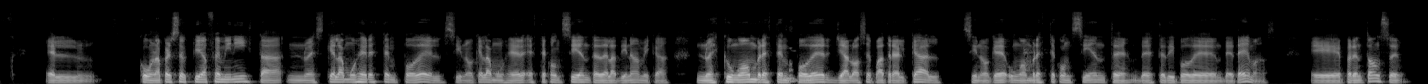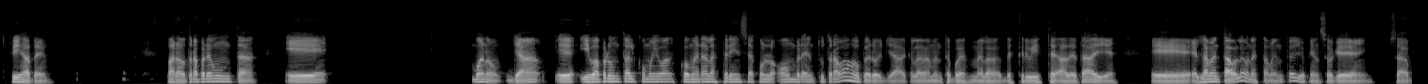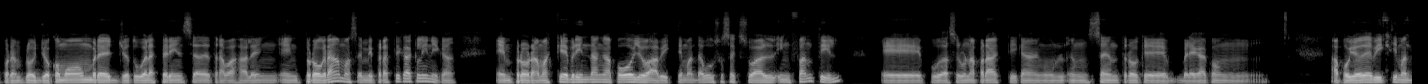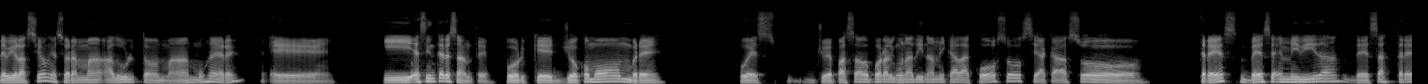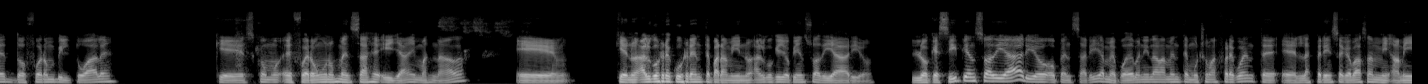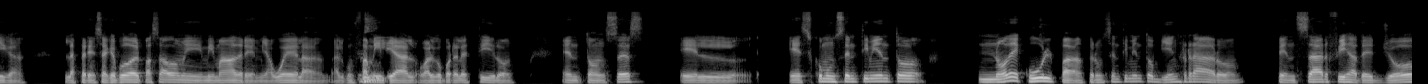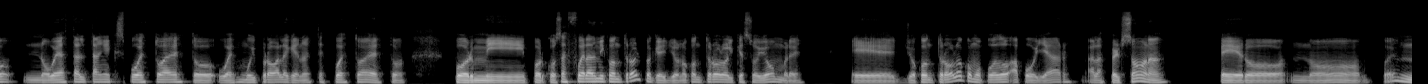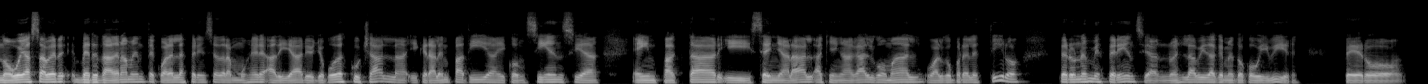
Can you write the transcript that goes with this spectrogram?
el, con una perspectiva feminista, no es que la mujer esté en poder, sino que la mujer esté consciente de la dinámica. No es que un hombre esté en poder, ya lo hace patriarcal, sino que un hombre esté consciente de este tipo de, de temas. Eh, pero entonces, fíjate, para otra pregunta, eh, bueno, ya eh, iba a preguntar cómo, iba, cómo era la experiencia con los hombres en tu trabajo, pero ya claramente pues me la describiste a detalle. Eh, es lamentable, honestamente. Yo pienso que, o sea, por ejemplo, yo como hombre, yo tuve la experiencia de trabajar en, en programas, en mi práctica clínica, en programas que brindan apoyo a víctimas de abuso sexual infantil. Eh, pude hacer una práctica en un, en un centro que brega con apoyo de víctimas de violación. Eso eran más adultos, más mujeres. Y es interesante porque yo como hombre, pues yo he pasado por alguna dinámica de acoso, si acaso tres veces en mi vida, de esas tres, dos fueron virtuales, que es como, eh, fueron unos mensajes y ya, y más nada, eh, que no es algo recurrente para mí, no es algo que yo pienso a diario. Lo que sí pienso a diario o pensaría, me puede venir a la mente mucho más frecuente, es la experiencia que pasa en mi amiga, la experiencia que pudo haber pasado mi, mi madre, mi abuela, algún familiar o algo por el estilo entonces, el, es como un sentimiento, no de culpa, pero un sentimiento bien raro pensar, fíjate, yo no voy a estar tan expuesto a esto o es muy probable que no esté expuesto a esto por, mi, por cosas fuera de mi control, porque yo no controlo el que soy hombre. Eh, yo controlo cómo puedo apoyar a las personas pero no, pues, no voy a saber verdaderamente cuál es la experiencia de las mujeres a diario. Yo puedo escucharla y crear empatía y conciencia e impactar y señalar a quien haga algo mal o algo por el estilo, pero no es mi experiencia, no es la vida que me tocó vivir. Pero,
